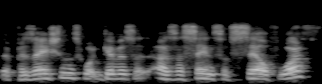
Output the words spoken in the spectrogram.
the possessions what give us a, as a sense of self worth?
